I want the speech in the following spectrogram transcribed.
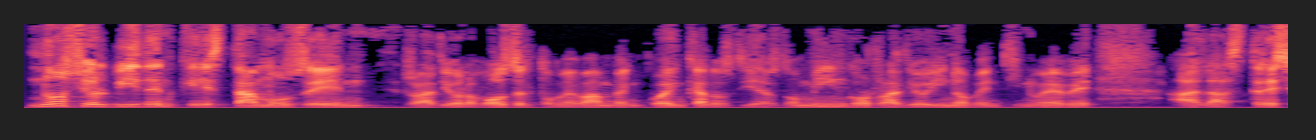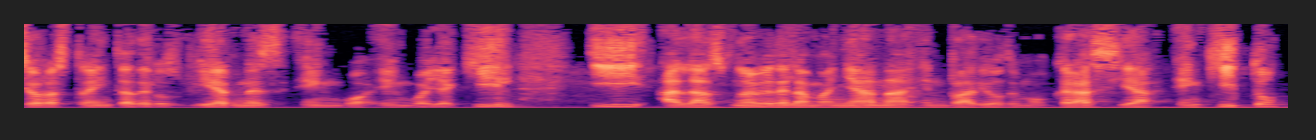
No se olviden que estamos en Radio La Voz del Tomebamba en Cuenca los días domingos, Radio Hino 29 a las 13 horas 30 de los viernes en, en Guayaquil y a las 9 de la mañana en Radio Democracia en Quito.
